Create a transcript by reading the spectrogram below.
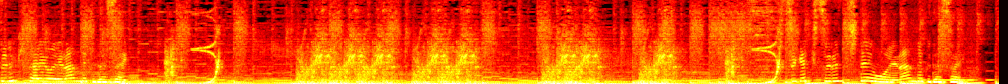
する機体を選んでください。出撃する地点を選んでください。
